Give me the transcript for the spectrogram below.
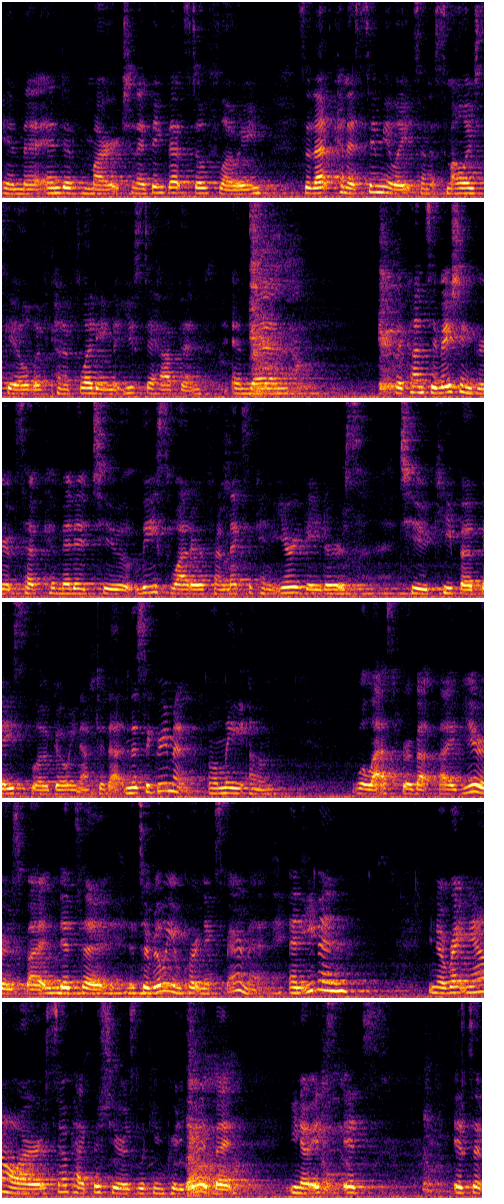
in the end of March, and I think that's still flowing. So that kind of simulates on a smaller scale the kind of flooding that used to happen. And then the conservation groups have committed to lease water from Mexican irrigators to keep a base flow going after that. And this agreement only um, will last for about five years, but it's a it's a really important experiment. And even you know right now our snowpack this year is looking pretty good, but you know it's it's it's a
